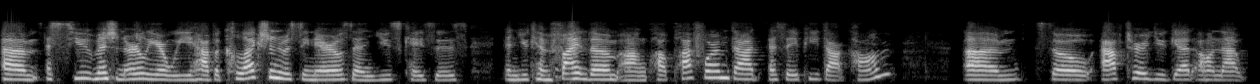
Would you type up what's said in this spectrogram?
Um, as you mentioned earlier, we have a collection of scenarios and use cases, and you can find them on cloudplatform.sap.com. Um, so after you get on that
